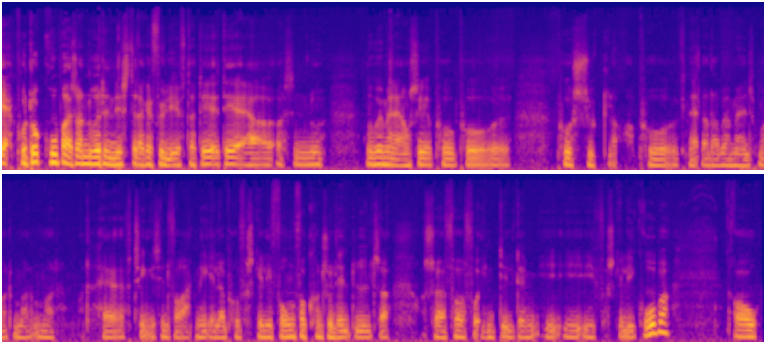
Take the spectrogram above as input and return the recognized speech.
Ja, produktgrupper er så noget af det næste, der kan følge efter. Det, det er, og nu, nu vil man annoncere på, på, på cykler og på knaller, der hvad man måtte, måtte, måtte, måtte have ting i sin forretning, eller på forskellige former for konsulentydelser, og sørge for at få inddelt dem i, i, i forskellige grupper. Og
